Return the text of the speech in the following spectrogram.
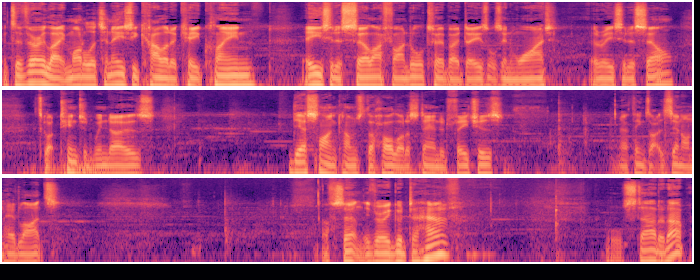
It's a very late model. It's an easy colour to keep clean, easy to sell. I find all turbo diesels in white are easy to sell. It's got tinted windows. The S line comes with a whole lot of standard features, uh, things like xenon headlights. Are certainly very good to have. We'll start it up.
